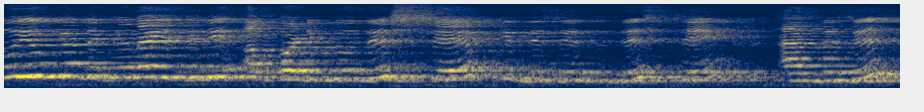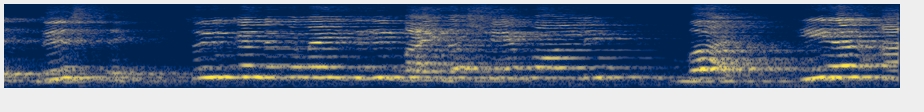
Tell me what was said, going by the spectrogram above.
So you can recognize easily according to this shape, this is this thing and this is this thing. So you can recognize easily by the shape only. But here I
